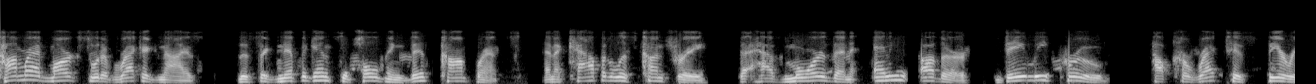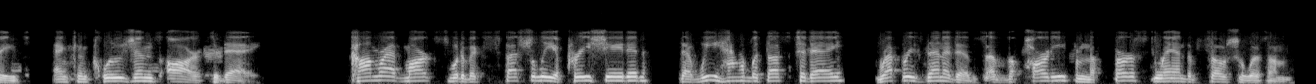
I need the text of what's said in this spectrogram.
Comrade Marx would have recognized the significance of holding this conference in a capitalist country that has more than any other daily proved how correct his theories and conclusions are today. Comrade Marx would have especially appreciated that we have with us today representatives of the party from the first land of socialism,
